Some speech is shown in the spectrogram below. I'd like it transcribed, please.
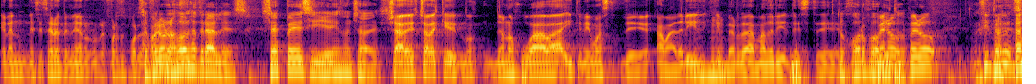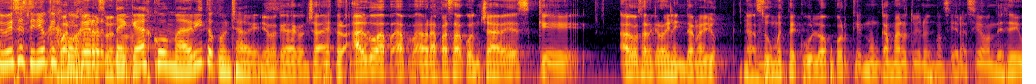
era necesario tener refuerzos por las Se fueron los dos laterales, Céspedes y Edinson Chávez. Chávez, Chávez que no- ya no jugaba y teníamos de, a Madrid, que en verdad Madrid. Este, Tu jugador favorito. Pero, pero si, tú- si hubieses tenido que escoger, ¿te quedas con Madrid o con Chávez? Yo me quedaba con Chávez, pero algo ha- ha- habrá pasado con Chávez que algo se creo en la interna, yo asumo, especulo, porque nunca más lo tuvieron en consideración desde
